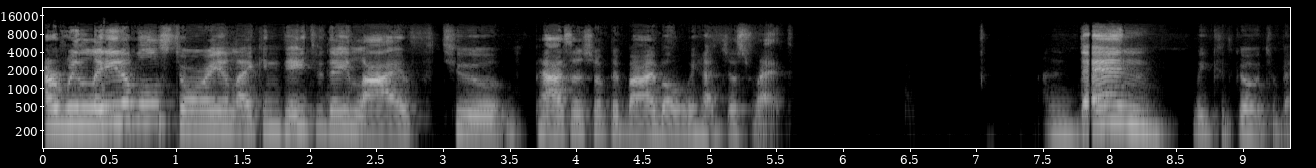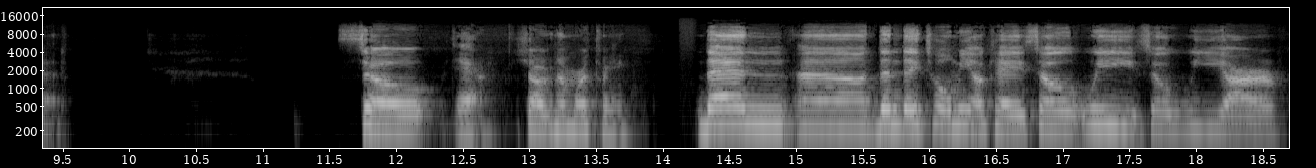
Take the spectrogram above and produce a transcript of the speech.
a relatable story, like in day to day life, to passage of the Bible we had just read. And then we could go to bed. So, yeah, shock number three then uh, then they told me okay so we so we are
